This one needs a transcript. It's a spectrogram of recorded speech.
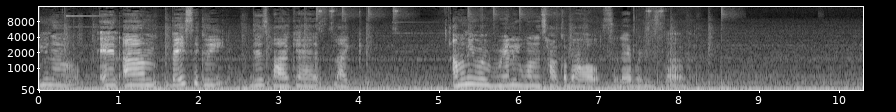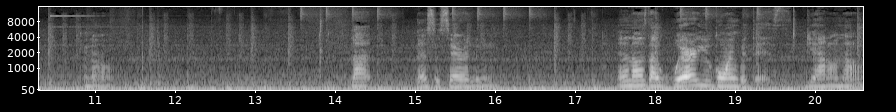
you know? And um basically this podcast like i don't even really want to talk about celebrity stuff. You know? Not necessarily. And then i was like where are you going with this? Yeah i don't know.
